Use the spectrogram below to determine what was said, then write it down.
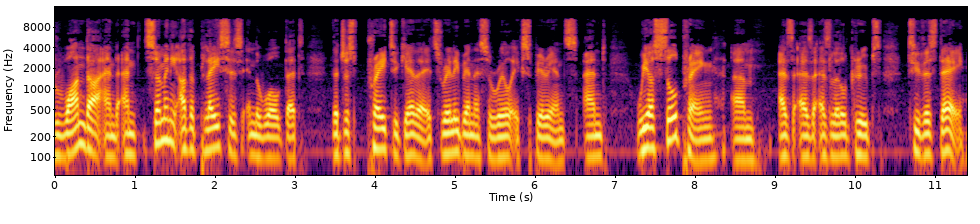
Rwanda and, and so many other places in the world that, that just pray together. It's really been a surreal experience. And we are still praying, um, as, as, as little groups to this day.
